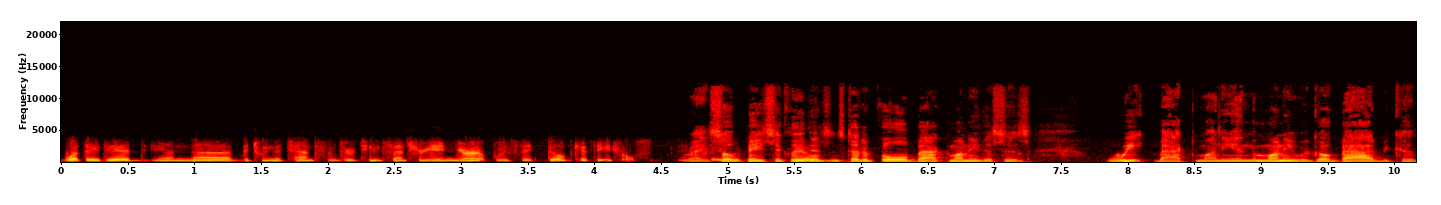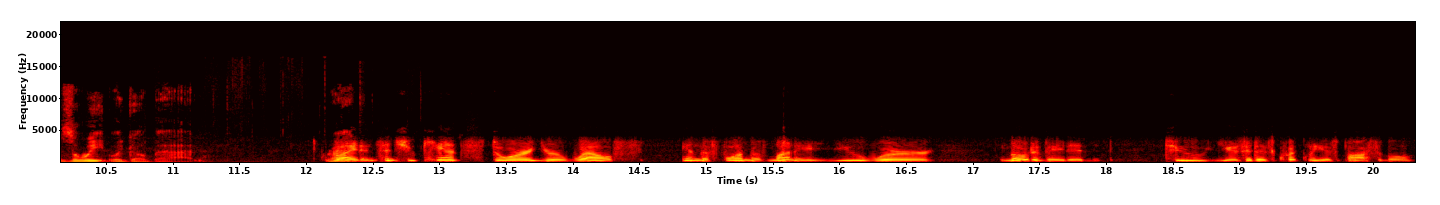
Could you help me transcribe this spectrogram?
what they did in uh, between the 10th and 13th century in Europe was they build cathedrals. Right. So basically, build... instead of gold-backed money, this is wheat-backed money, and the money would go bad because the wheat would go bad. Right. right. And since you can't store your wealth in the form of money, you were motivated to use it as quickly as possible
